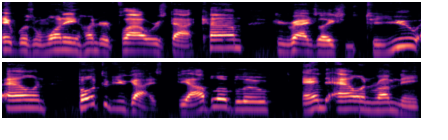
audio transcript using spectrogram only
it was 1 800flowers.com. Congratulations to you, Alan. Both of you guys, Diablo Blue and Alan Rumney,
